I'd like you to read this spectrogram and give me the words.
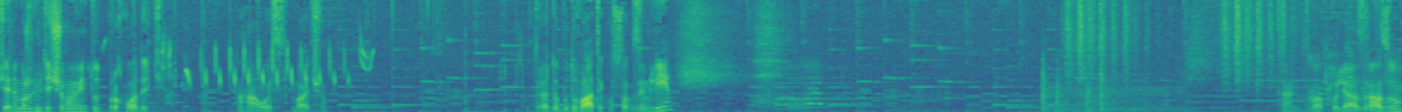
я не можу змінити, чому він тут проходить. Ага, ось, бачу. Треба добудувати кусок землі. Так, два поля зразу.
